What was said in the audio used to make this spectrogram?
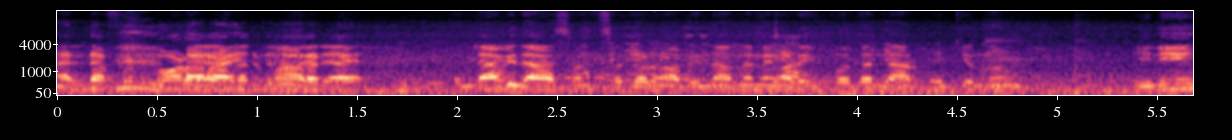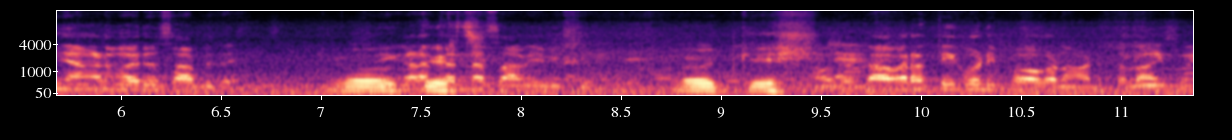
നല്ല ഫുട്ബോളറായിട്ട് മാറട്ടെ. എല്ലാവിധ ആശംസകളും അഭിനന്ദനങ്ങളും ഇപ്പോൾ തന്നെ അർപ്പിക്കുന്നു. ഇനിയും ഞങ്ങൾ വരും സാബിത. നിങ്ങളെ തന്നെ സമീപിക്കും. ഓക്കെ. നമുക്ക് കവറത്തി കൂടി പോകണം അടുത്ത പ്രാവശ്യം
